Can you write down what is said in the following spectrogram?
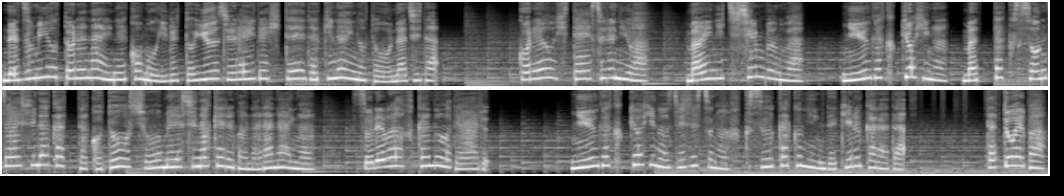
ネズミを取れない猫もいるという事例で否定できないのと同じだ。これを否定するには、毎日新聞は入学拒否が全く存在しなかったことを証明しなければならないが、それは不可能である。入学拒否の事実が複数確認できるからだ。例えば、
